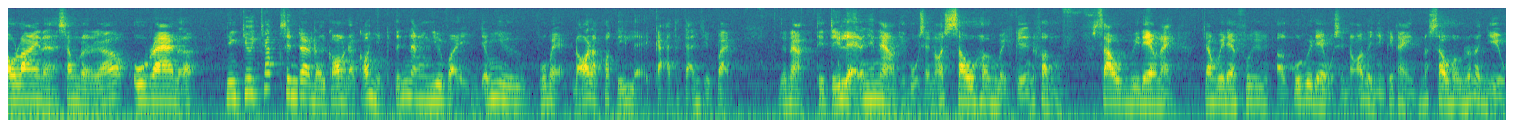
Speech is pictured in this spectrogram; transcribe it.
outline nè, xong rồi đó ura nữa. Nhưng chưa chắc sinh ra đời con đã có những tính năng như vậy, giống như bố mẹ, đó là có tỷ lệ cả tất cả anh chị bạn được nào, thì tỷ lệ nó như thế nào thì vũ sẽ nói sâu hơn về những phần sau video này. Trong video ở cuối video mình sẽ nói về những cái này nó sâu hơn rất là nhiều.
